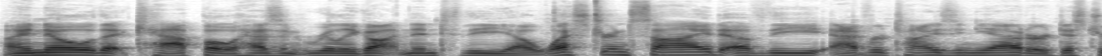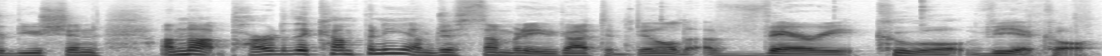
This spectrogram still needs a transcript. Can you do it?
I know that Capo hasn't really gotten into the uh, western side of the advertising yet or distribution. I'm not part of the company. I'm just somebody who got to build a very cool vehicle.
